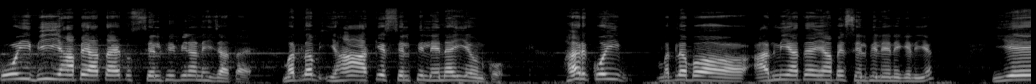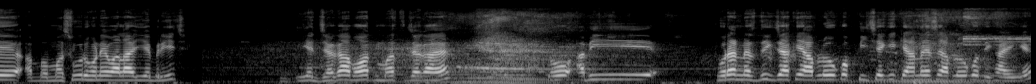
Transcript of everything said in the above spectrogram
कोई भी यहाँ पे आता है तो सेल्फी बिना नहीं जाता है। मतलब यहाँ आके सेल्फी लेना ही है उनको। हर कोई मतलब आदमी आता है यहाँ पे सेल्फी लेने के लिए। ये अब मशहूर होने वाला है ये ब्रिज। ये जगह बहुत मस्त जगह है। अभी थोड़ा नज़दीक जाके आप लोगों को पीछे की कैमरे से आप लोगों को दिखाएँगे।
